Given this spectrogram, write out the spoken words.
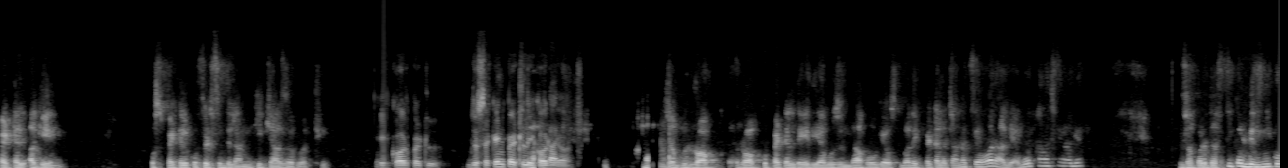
petal again उस पेटल को फिर से दिलाने की क्या ज़रूरत थी? एक और पेटल जो सेकंड पेटल एक और आया जब रॉक रॉक को पेटल दे दिया वो ज़िंदा हो गया उसके बाद एक पेटल अचानक से और आ गया वो कहाँ से आ गया? ज़बरदस्ती का डिज्नी को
